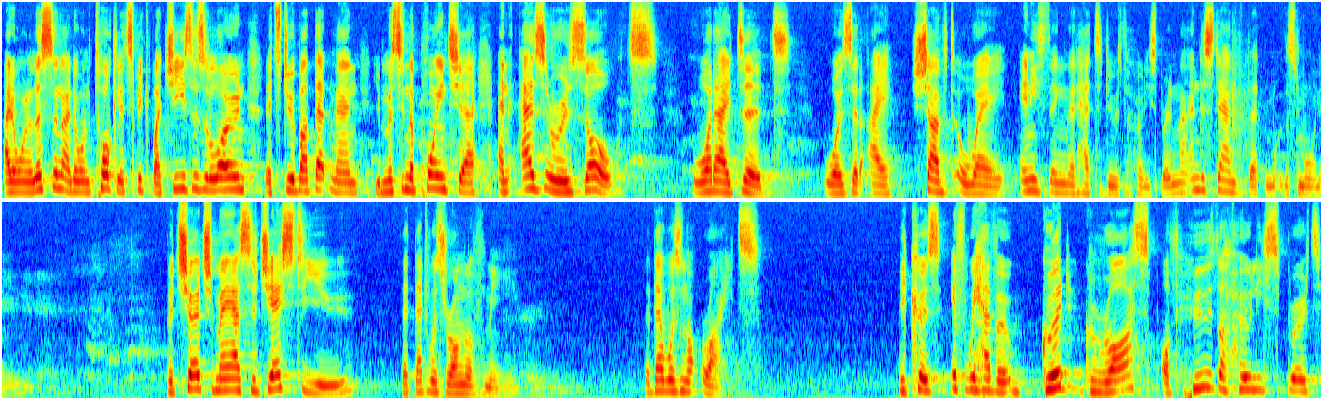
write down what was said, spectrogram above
I don't want to listen. I don't want to talk. Let's speak about Jesus alone. Let's do about that man. You're missing the point here. And as a result, what I did was that I shoved away anything that had to do with the Holy Spirit. And I understand that this morning. But, church, may I suggest to you that that was wrong of me, that that was not right. Because if we have a good grasp of who the Holy Spirit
